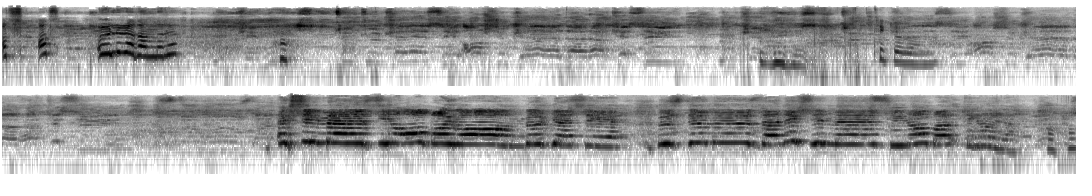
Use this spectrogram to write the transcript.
At at. Öldür adamları. Al bayrağın gölgesi. Üstümüzden eksilmesin al bayrağın. Tekrar oyna. Aha.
